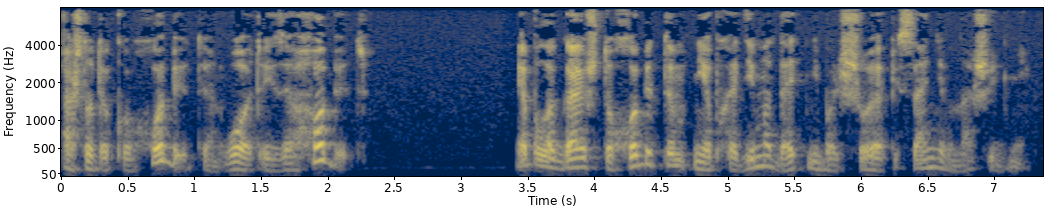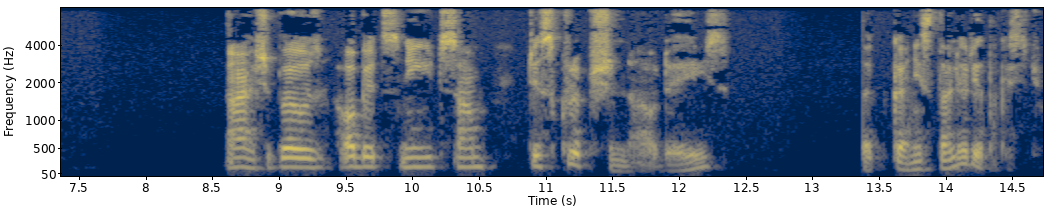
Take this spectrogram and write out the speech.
А что такое хоббит and what is a hobbit? Я полагаю, что хоббитам необходимо дать небольшое описание в наши дни. I suppose hobbits need some description nowadays, так как они стали редкостью,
